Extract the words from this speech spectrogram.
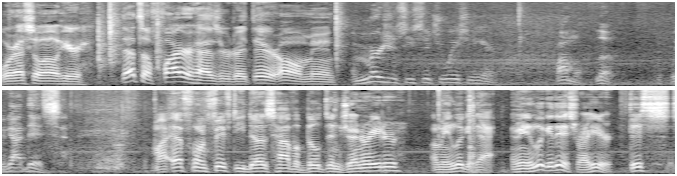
we're SOL here. That's a fire hazard right there. Oh, man. Emergency situation here. Vamos, look, we got this. My F-150 does have a built-in generator. I mean, look at that. I mean, look at this right here. This,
